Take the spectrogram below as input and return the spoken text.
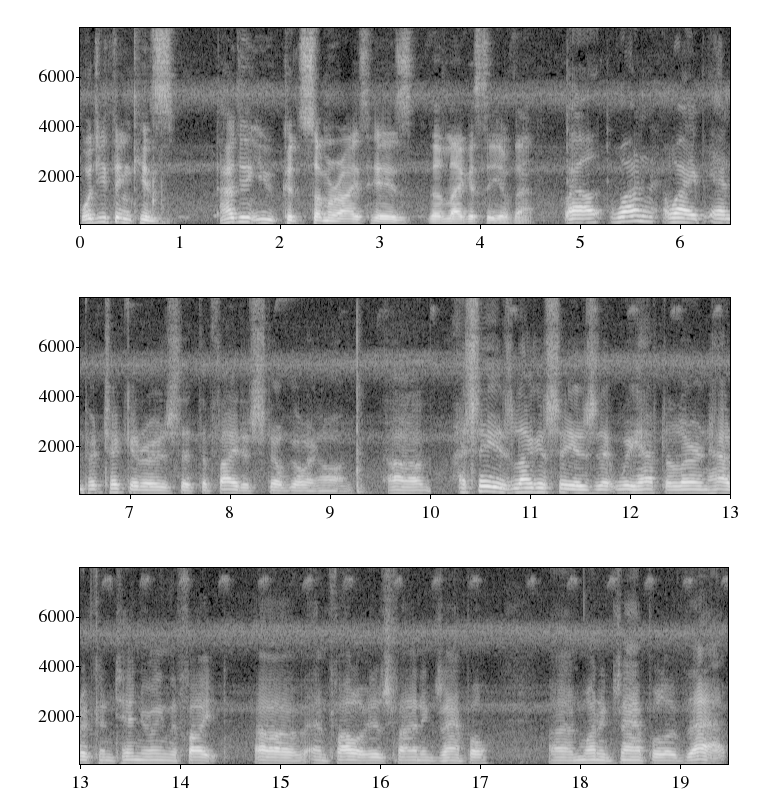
What do you think his? How do you think you could summarize his the legacy of that? Well, one way in particular is that the fight is still going on. Um, I see his legacy is that we have to learn how to continuing the fight uh, and follow his fine example. And one example of that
